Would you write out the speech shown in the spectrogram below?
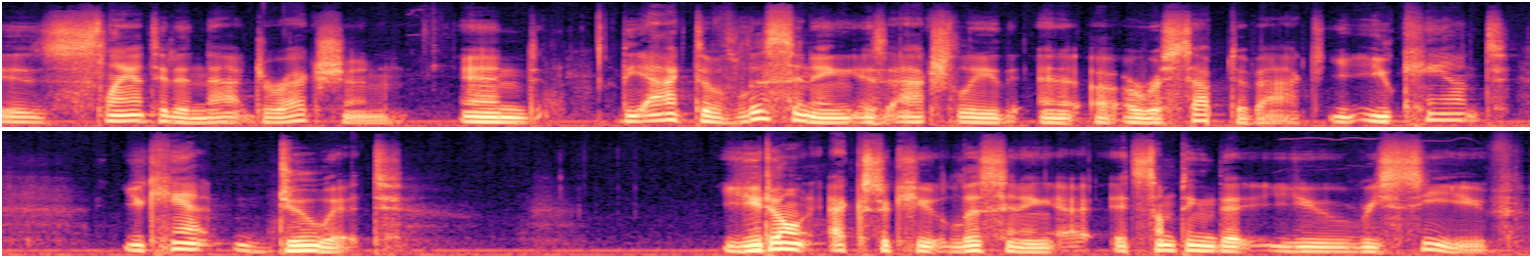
is slanted in that direction and the act of listening is actually an, a, a receptive act you, you can't you can't do it you don't execute listening. It's something that you receive.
